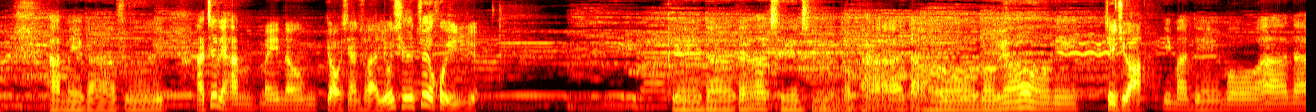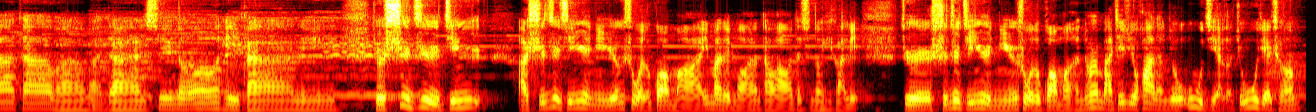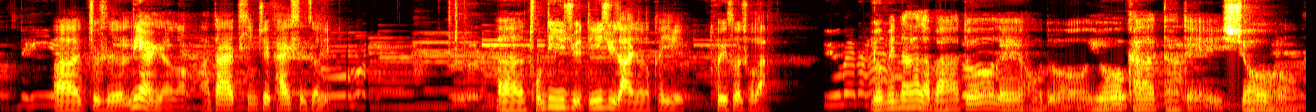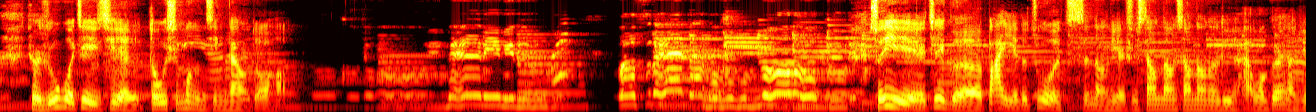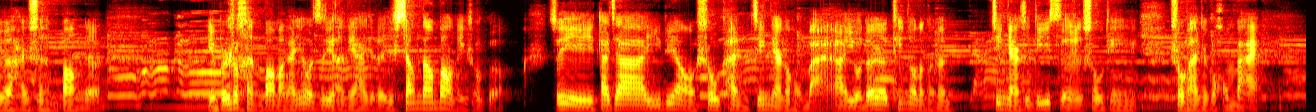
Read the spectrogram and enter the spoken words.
雨が降り啊，这里还没能表现出来，尤其是最后一句。这句啊，今でもあなたは私の光，就是时至今日。 啊，时至今日，你仍是我的光芒啊！伊玛的毛安塔娃娃的行动皮卡里，就是时至今日，你仍是我的光芒。很多人把这句话呢就误解了，就误解成，呃，就是恋人了啊！大家听最开始这里，呃，从第一句，第一句大家就可以推测出来。就是如果这一切都是梦境，该有多好。所以这个八爷的作词能力也是相当相当的厉害，我个人感觉还是很棒的，也不是说很棒吧，感觉我自己很厉害，觉得是相当棒的一首歌。所以大家一定要收看今年的红白啊！有的听众呢可能今年是第一次收听收看这个红白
